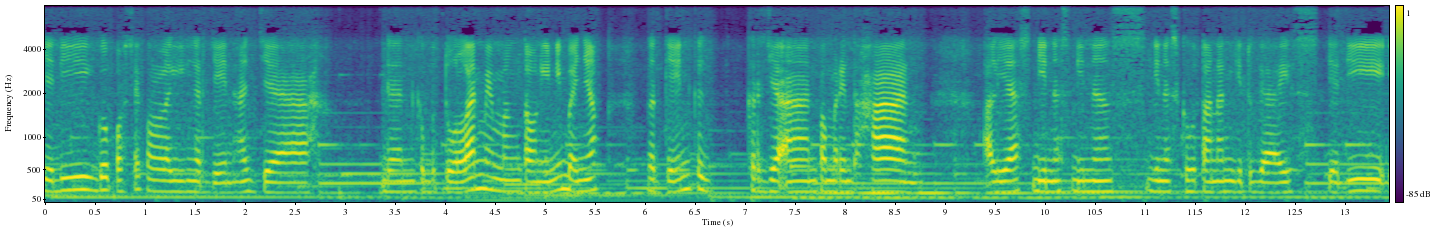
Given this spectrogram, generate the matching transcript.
Jadi gue postnya kalau lagi ngerjain aja. Dan kebetulan memang tahun ini banyak ngerjain ke kerjaan pemerintahan alias dinas-dinas dinas kehutanan gitu guys. Jadi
